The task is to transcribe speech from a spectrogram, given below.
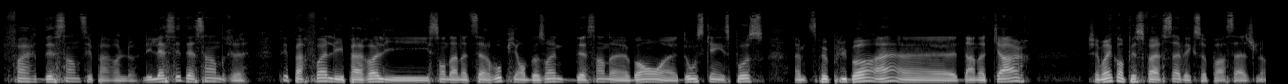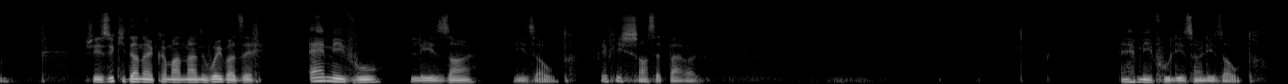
faire descendre ces paroles-là, les laisser descendre. Tu sais, parfois, les paroles, ils sont dans notre cerveau, puis ils ont besoin de descendre un bon 12-15 euh, pouces, un petit peu plus bas, hein, euh, dans notre cœur. J'aimerais qu'on puisse faire ça avec ce passage-là. Jésus qui donne un commandement nouveau, il va dire Aimez-vous les uns les autres. Réfléchissons à cette parole. Aimez-vous les uns les autres.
